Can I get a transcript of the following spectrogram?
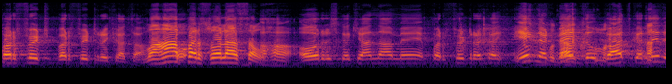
परफेक्ट परफेक्ट रखा था। वहाँ पर सोलह सौ। हाँ और इसका क्या नाम है? परफेक्ट रखा। एक मिनट मैं दो बात करने दे।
